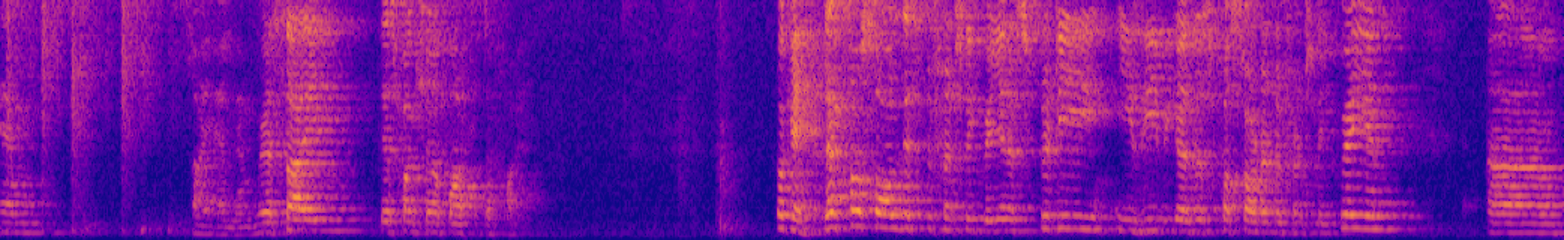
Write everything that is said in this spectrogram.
m psi lm, where psi is function of r theta phi. Okay, let's now solve this differential equation. It's pretty easy because it's first order differential equation. Uh,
